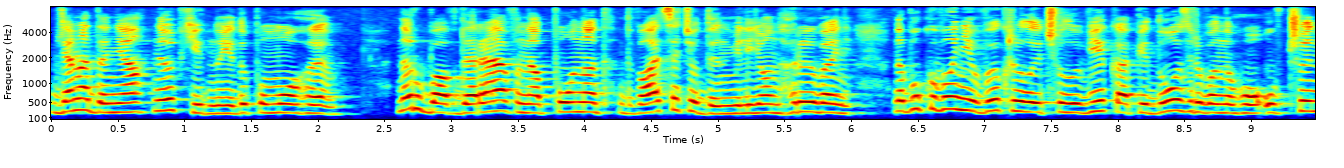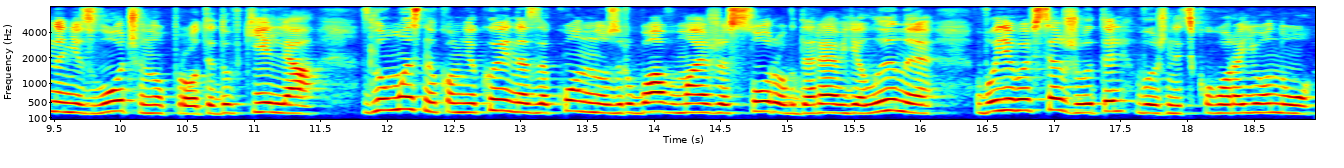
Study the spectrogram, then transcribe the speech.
для надання необхідної допомоги. Нарубав дерев на понад 21 мільйон гривень. На Буковині викрили чоловіка, підозрюваного у вчиненні злочину проти довкілля. Зловмисником, який незаконно зрубав майже 40 дерев ялини, виявився житель Вижницького району.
